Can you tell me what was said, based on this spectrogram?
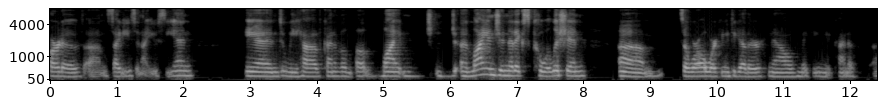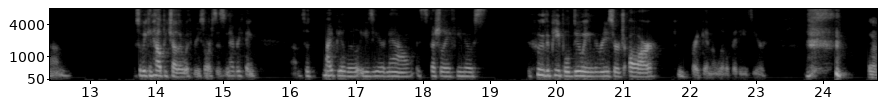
part of um, CITES and iucn and we have kind of a, a, lion, a lion genetics coalition. Um, so we're all working together now, making it kind of um, so we can help each other with resources and everything. Um, so it might be a little easier now, especially if you know who the people doing the research are, can break in a little bit easier. yeah,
